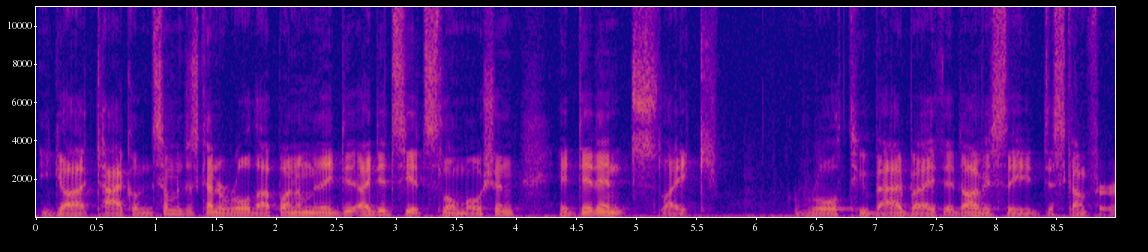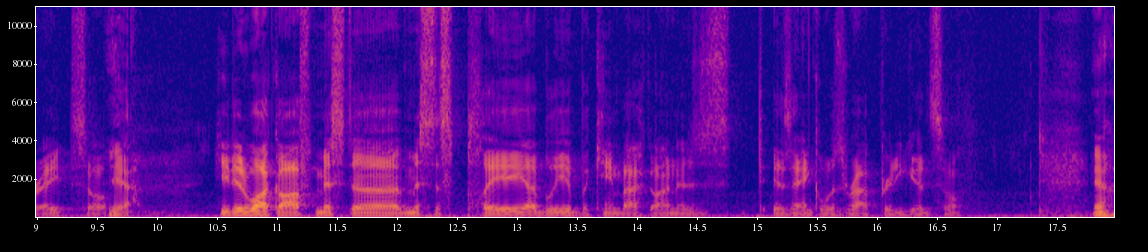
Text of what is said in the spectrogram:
he got tackled and someone just kind of rolled up on him and they did I did see it slow motion it didn't like roll too bad but I think obviously discomfort right so Yeah. he did walk off missed a missed this play I believe but came back on his his ankle was wrapped pretty good so Yeah,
